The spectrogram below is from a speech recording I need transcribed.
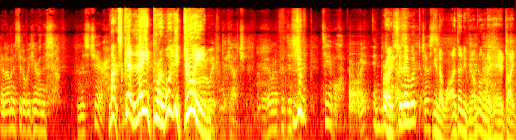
And I'm gonna sit over here on this in this chair. Max, get laid, bro. What are you Far doing? away from the couch. And I'm gonna put this You- table right in between Right, so us. they would. Just You know what? I don't even. I'm not like going to hear like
